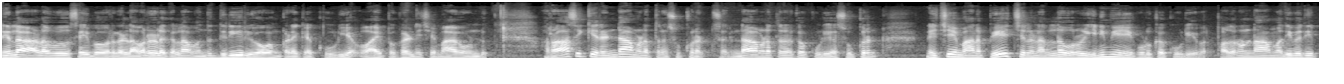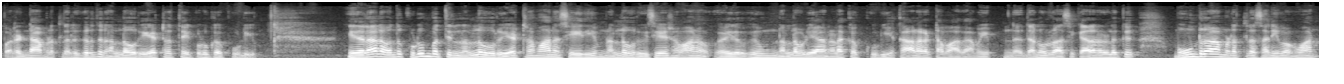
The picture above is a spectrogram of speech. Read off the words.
நில அளவு செய்பவர்கள் அவர்களுக்கெல்லாம் வந்து திடீர் யோகம் கிடைக்கக்கூடிய வாய்ப்புகள் நிச்சயமாக உண்டு. ராசிக்கு ரெண்டாம் இடத்துல சுக்கரன். ரெண்டாம் இடத்துல இருக்கக்கூடிய சுக்கரன் நிச்சயமான பேச்சில் நல்ல ஒரு இனிமையை கொடுக்கக்கூடியவர். பதினொன்றாம் அதிபதி ரெண்டாம் இடத்துல இருக்கிறது நல்ல ஒரு ஏற்றத்தை கொடுக்கக்கூடிய இதனால் வந்து குடும்பத்தில் நல்ல ஒரு ஏற்றமான செய்தியும் நல்ல ஒரு விசேஷமான இதுவும் நல்லபடியாக நடக்கக்கூடிய காலகட்டமாக அமையும். இந்த தனுர் ராசிக்காரர்களுக்கு மூன்றாம் இடத்துல சனி பகவான்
